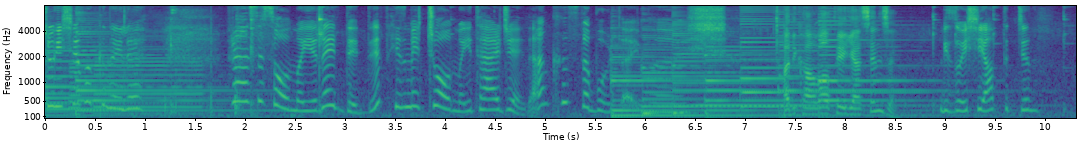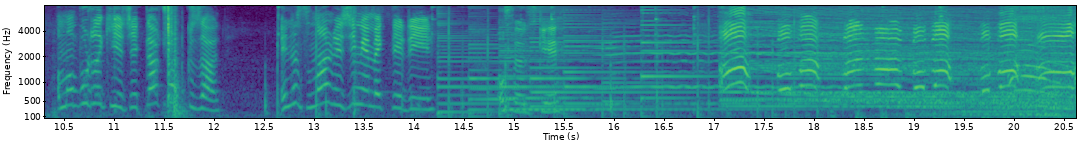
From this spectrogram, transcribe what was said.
Şu işe bakın hele. Prenses olmayı reddedip hizmetçi olmayı tercih eden kız da buradaymış. Hadi kahvaltıya gelsenize. Biz o işi yaptık canım. Ama buradaki yiyecekler çok güzel. En azından rejim yemekleri değil. Of Özge. Baba! Bana! Baba! Baba! Aa!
